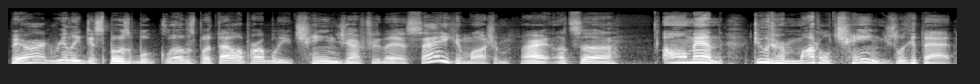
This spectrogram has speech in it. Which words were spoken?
They aren't really disposable gloves, but that'll probably change after this. Ah, you can wash them. Alright, let's, uh... Oh, man. Dude, her model changed. Look at that.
